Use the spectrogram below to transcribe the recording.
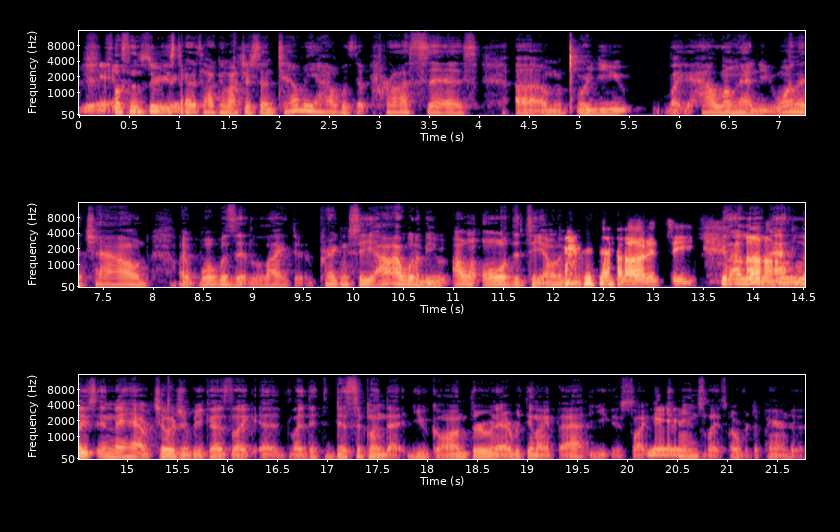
Yeah. So since we started talking about your son, tell me how was the process? Um, were you like how long had you want a child? Like what was it like the pregnancy? I, I want to be I want all the tea. I want to be all the tea. Because I love um, athletes and they have children because like uh, like the discipline that you've gone through and everything like that, you, it's like yeah. it translates over to parenthood.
